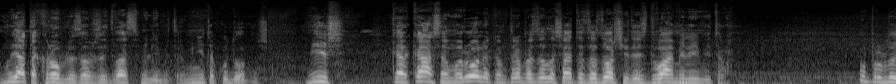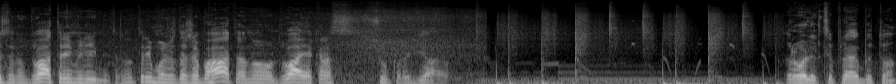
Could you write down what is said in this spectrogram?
Ну я так роблю завжди 20 мм, мені так удобніше. Між каркасом і роликом треба залишати зазорчик десь 2 мм. Ну, приблизно там 2-3 мм. Ну, 3 може навіть багато, але 2 якраз супер ідеал. Ролик цепляє бетон.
